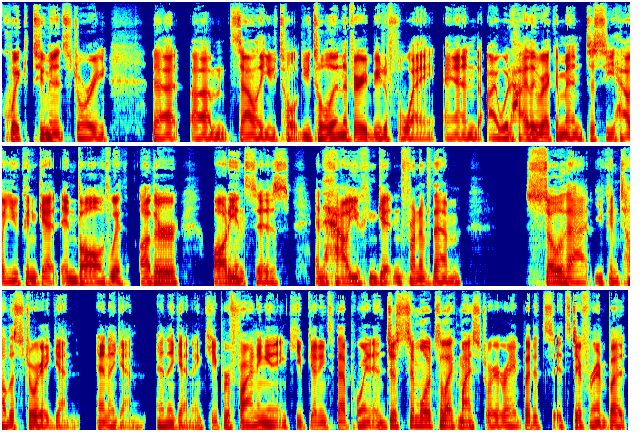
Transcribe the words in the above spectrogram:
quick two minute story that um, Sally you told. You told it in a very beautiful way, and I would highly recommend to see how you can get involved with other audiences and how you can get in front of them so that you can tell the story again and again and again and keep refining it and keep getting to that point. And just similar to like my story right? But it's it's different but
